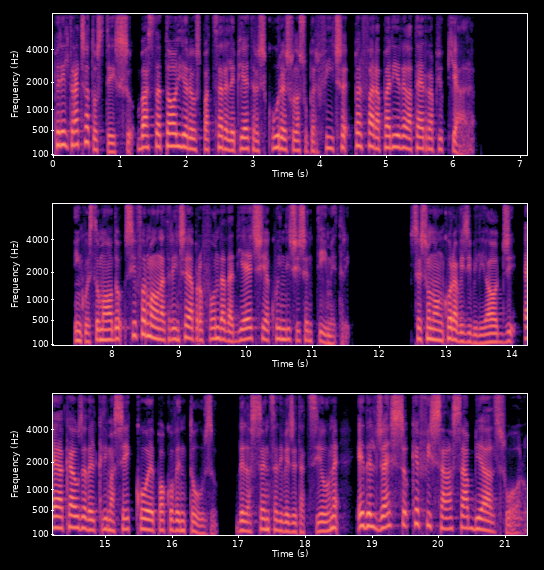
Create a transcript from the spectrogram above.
Per il tracciato stesso basta togliere o spazzare le pietre scure sulla superficie per far apparire la terra più chiara. In questo modo si forma una trincea profonda da 10 a 15 centimetri. Se sono ancora visibili oggi è a causa del clima secco e poco ventoso, dell'assenza di vegetazione e del gesso che fissa la sabbia al suolo.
